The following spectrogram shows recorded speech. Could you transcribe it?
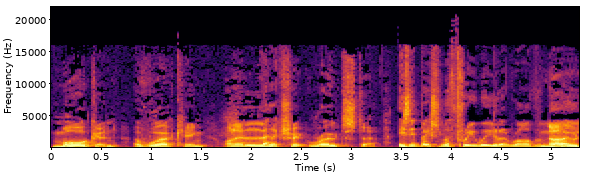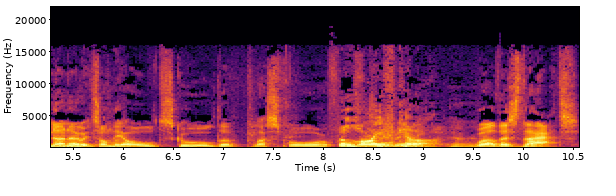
Morgan are working on an electric roadster. Is it based on a three wheeler rather than No, the- no, no. It's on the old school, the plus four. the 4 life Really? car. Oh. Well, there's that,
